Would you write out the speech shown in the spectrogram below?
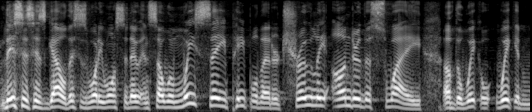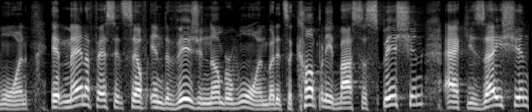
This is his goal. This is what he wants to do. And so when we see people that are truly under the sway of the wicked one, it manifests itself in division, number one, but it's accompanied by suspicion, accusation,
